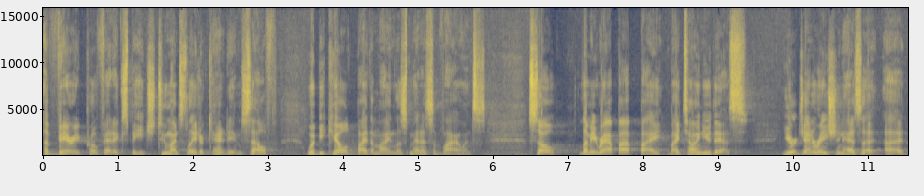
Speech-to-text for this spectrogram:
A very prophetic speech. Two months later, Kennedy himself would be killed by the mindless menace of violence. So let me wrap up by, by telling you this. Your generation has a,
